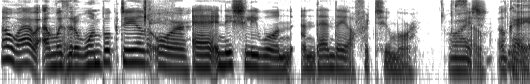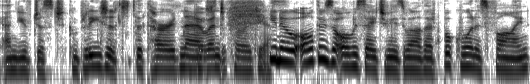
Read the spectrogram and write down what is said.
Oh wow! And was it a one book deal or Uh, initially one, and then they offered two more. Right? So, okay, and you've just completed the third now, Completed and third, yes. you know, authors always say to me as well that book one is fine,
